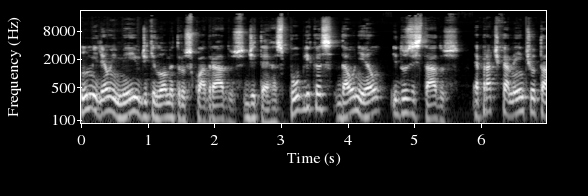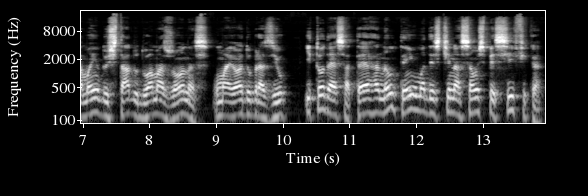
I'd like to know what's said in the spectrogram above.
Um milhão e meio de quilômetros quadrados de terras públicas da União e dos estados. É praticamente o tamanho do estado do Amazonas, o maior do Brasil, e toda essa terra não tem uma destinação específica,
